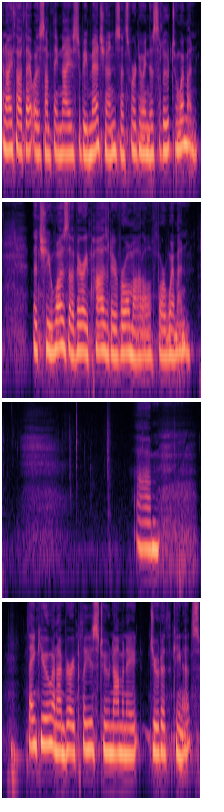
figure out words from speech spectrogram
and I thought that was something nice to be mentioned since we're doing the Salute to Women, that she was a very positive role model for women. Um, thank you, and I'm very pleased to nominate Judith Keenitz.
